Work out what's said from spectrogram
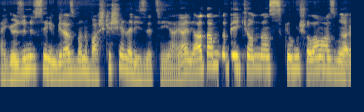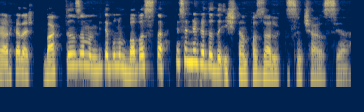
Yani gözünüzü seveyim biraz bana başka şeyler izletin ya. Yani adam da belki ondan sıkılmış olamaz mı arkadaş? Baktığın zaman bir de bunun babası da mesela ne kadar da işten pazarlıklısın Charles ya.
